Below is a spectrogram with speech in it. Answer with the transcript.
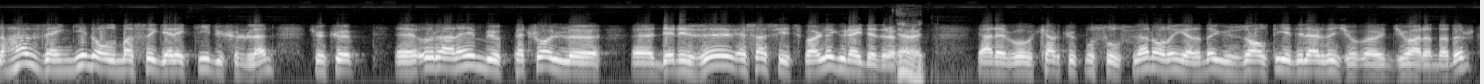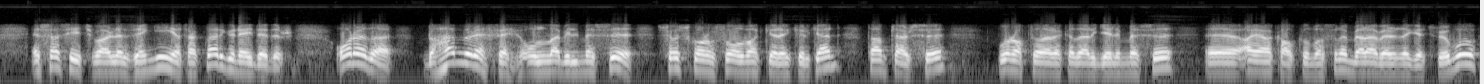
daha zengin olması gerektiği düşünülen, çünkü e, Irak'ın en büyük petrol e, e, denizi esas itibariyle güneydedir efendim. Evet. Yani bu Kerkük, Musul filan onun yanında %6-7'lerde civ- e, civarındadır. Esas itibariyle zengin yataklar güneydedir. Orada daha müreffeh olunabilmesi söz konusu olmak gerekirken tam tersi bu noktalara kadar gelinmesi e, ayağa kalkılmasını beraberinde getiriyor. Bu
